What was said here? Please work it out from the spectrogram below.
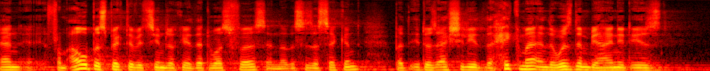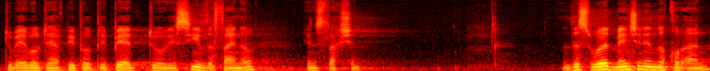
And from our perspective, it seems okay, that was first, and now this is the second. But it was actually the hikmah and the wisdom behind it is to be able to have people prepared to receive the final instruction. This word mentioned in the Quran,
